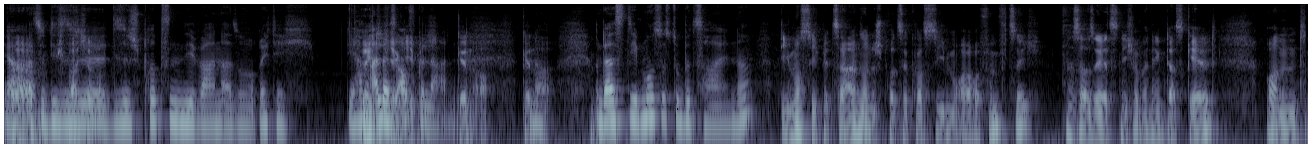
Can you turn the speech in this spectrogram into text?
Ja, ähm, also diese, diese Spritzen, die waren also richtig, die haben Richtig alles ergiebig. aufgeladen. Genau, genau. Und das, die musstest du bezahlen, ne? Die musste ich bezahlen, so eine Spritze kostet 7,50 Euro. Das ist also jetzt nicht unbedingt das Geld. Und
